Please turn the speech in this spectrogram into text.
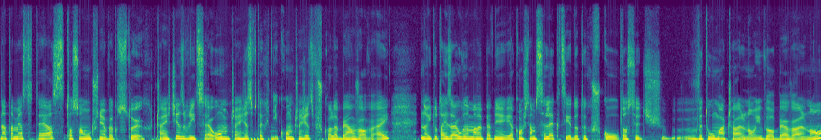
Natomiast teraz to są uczniowie, z których część jest w liceum, część jest w technikum, część jest w szkole branżowej. No i tutaj zarówno mamy pewnie jakąś tam selekcję do tych szkół, dosyć wytłumaczalną i wyobrażalną,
